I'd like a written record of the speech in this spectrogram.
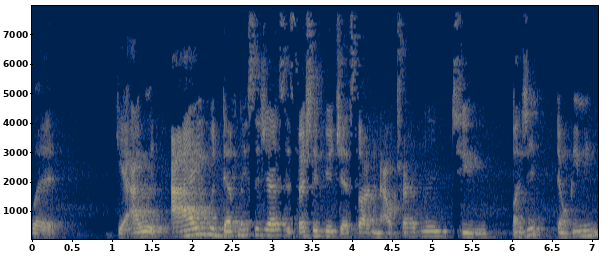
But yeah, I would I would definitely suggest, especially if you're just starting out traveling, to budget. Don't be me.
